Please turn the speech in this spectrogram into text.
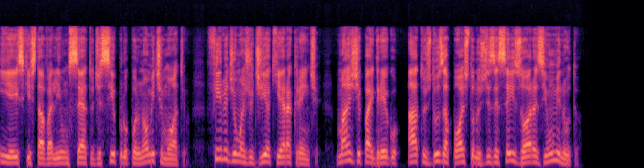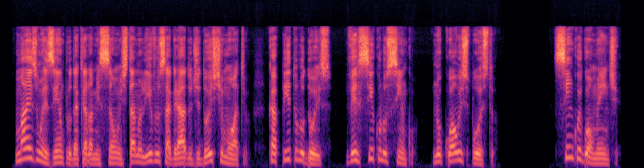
e eis que estava ali um certo discípulo por nome Timóteo, filho de uma judia que era crente, mas de pai grego, Atos dos Apóstolos 16 horas e 1 minuto. Mais um exemplo daquela missão está no livro sagrado de 2 Timóteo, capítulo 2, versículo 5, no qual exposto. 5 Igualmente,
